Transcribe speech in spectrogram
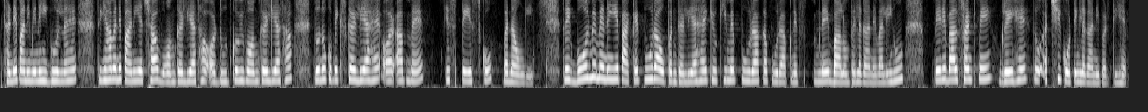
ठंडे पानी में नहीं घोलना है। तो यहाँ मैंने पानी अच्छा वार्म कर लिया था और दूध को भी वार्म कर लिया था। दोनों को मिक्स कर लिया है और अब मैं इस पेस्ट को बनाऊँगी। तो एक बोल में मैंने ये पैकेट पूरा ओपन कर लिया है क्योंकि मैं पूरा का पूरा अपने अपने बालों पे लगाने वाली हूँ। मेरे बाल फ्रंट में ग्रे हैं तो अच्छी कोटिंग लगानी पड़ती है।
